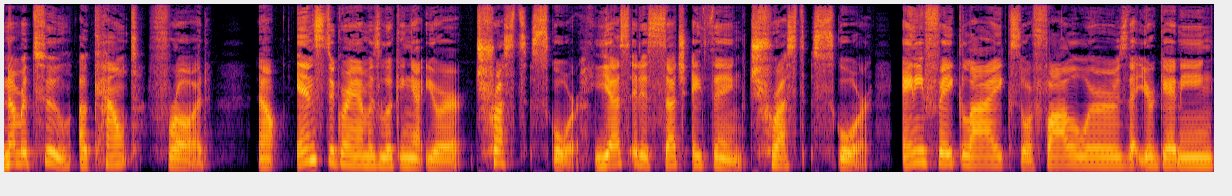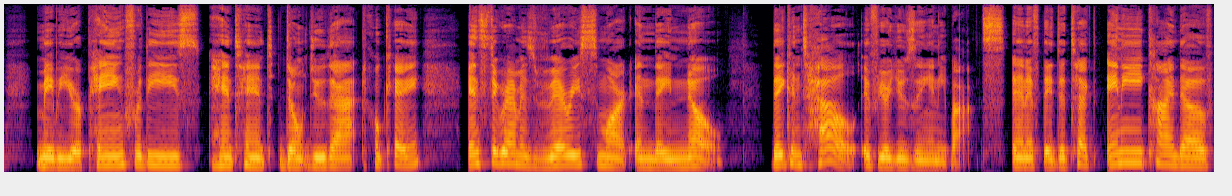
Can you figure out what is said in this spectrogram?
Number two, account fraud. Now, Instagram is looking at your trust score. Yes, it is such a thing, trust score any fake likes or followers that you're getting. Maybe you're paying for these. Hint, hint, don't do that. Okay. Instagram is very smart and they know they can tell if you're using any bots. And if they detect any kind of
